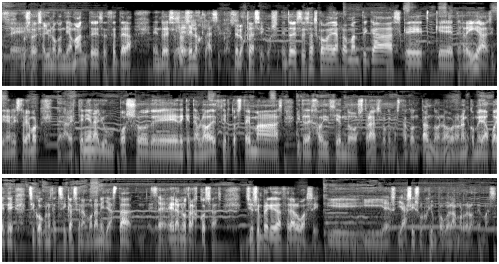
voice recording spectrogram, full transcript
Sí. incluso Desayuno con Diamantes, etcétera. Entonces, eres esas- de los clásicos. de los clásicos. Entonces, esas comedias románticas que, que te reías y tenían la historia de amor, pero a vez tenían ahí un pozo de, de que te hablaba de ciertos temas y te dejaba diciendo, ostras, lo que me está contando, ¿no? Bueno, eran comedias guays de chico conoce chicas, se enamoran y ya está. Sí. Eran otras cosas. Yo siempre he querido hacer algo así y, y es- y así surgió un poco el amor de los demás.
